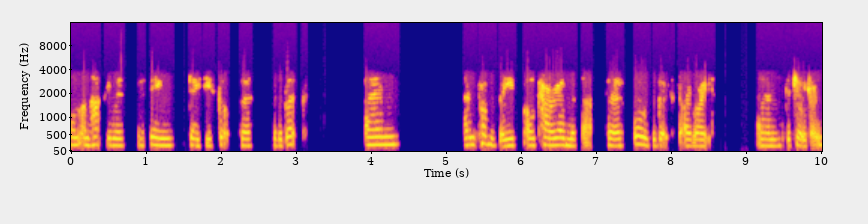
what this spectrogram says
I'm, I'm happy with, with being JT Scott for, for the book. Um, and probably I'll carry on with that for all of the books that I write um, for children.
